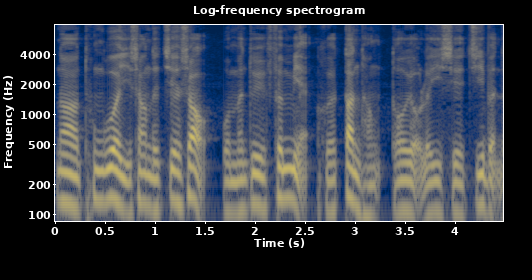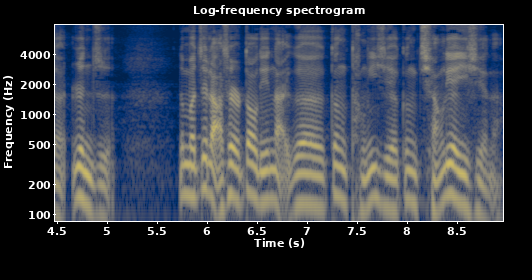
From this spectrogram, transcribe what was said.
那通过以上的介绍，我们对分娩和蛋疼都有了一些基本的认知。那么这俩事儿到底哪个更疼一些、更强烈一些呢？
